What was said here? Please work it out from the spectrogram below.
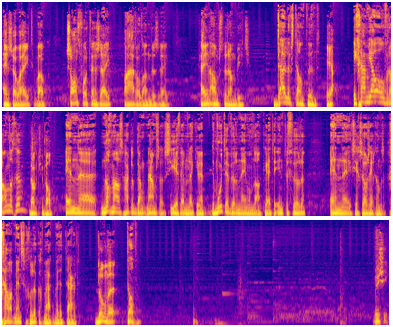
En zo heten we ook. Zandvoort aan Zee, Parel aan de Zee. Geen Amsterdam Beach. Duidelijk standpunt. Ja, Ik ga hem jou overhandigen. dankjewel. En eh, nogmaals hartelijk dank namens CFM... dat je de moeite hebt willen nemen om de enquête in te vullen. En eh, ik zeg zo zeggen, ga wat mensen gelukkig maken met de taart. Doen we. Top. Muziek.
